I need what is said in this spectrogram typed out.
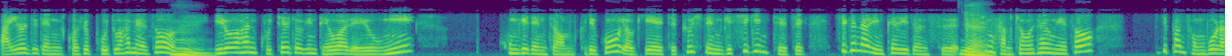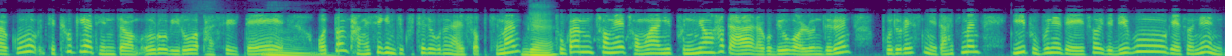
wired된 것을 보도하면서 음. 이러한 구체적인 대화 내용이 공개된 점 그리고 여기에 이제 표시되는 게 SIGINT 즉 signal intelligence 예. 통신 감청을 사용해서 수집한 정보라고 이제 표기가 된 점으로 미루어 봤을 때 음. 어떤 방식인지 구체적으로는 알 수 없지만 예. 도감청의 정황이 분명하다라고 미국 언론들은 보도를 했습니다. 하지만 이 부분에 대해서 이제 미국에서는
